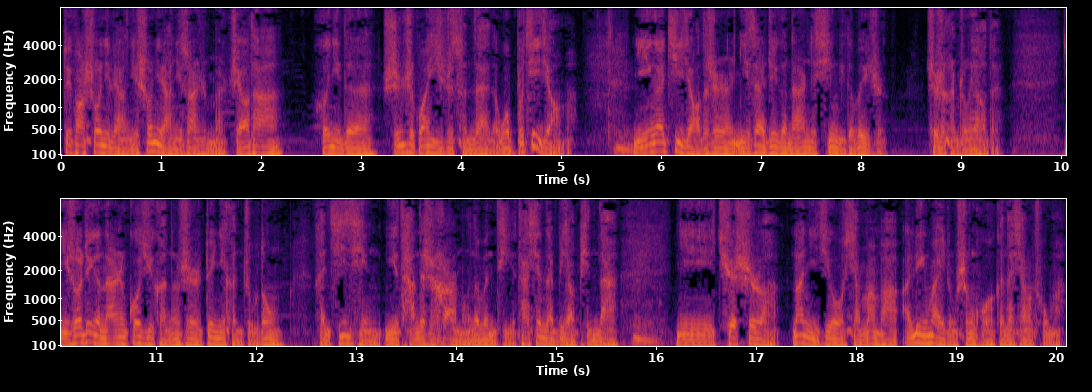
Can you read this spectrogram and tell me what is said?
对方说你两句，说你两句算什么？只要他和你的实质关系是存在的，我不计较嘛。你应该计较的是你在这个男人的心里的位置，这是很重要的。你说这个男人过去可能是对你很主动、很激情，你谈的是荷尔蒙的问题，他现在比较平淡，你缺失了，那你就想办法啊，另外一种生活跟他相处嘛。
